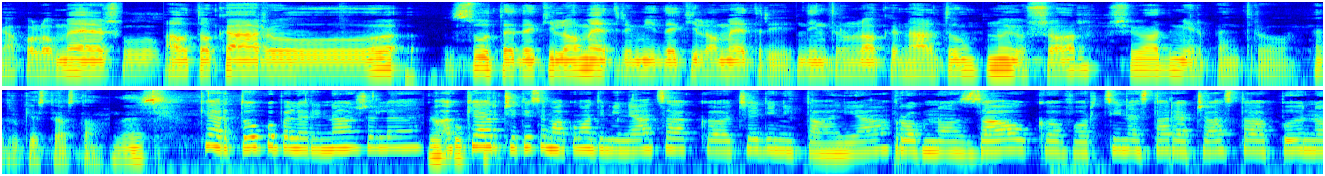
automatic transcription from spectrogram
Acolo mergi cu autocarul sute de kilometri, mii de kilometri dintr-un loc în altul, nu e ușor și o admir pentru, pentru chestia asta. Vezi? Chiar tu cu pelerinajele? cu... Chiar citisem acum dimineața că cei din Italia prognozau că vor ține starea aceasta până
